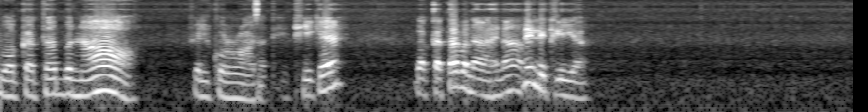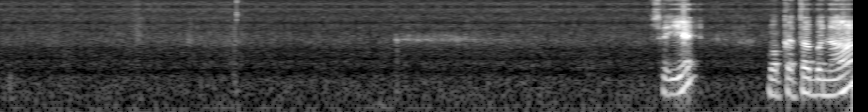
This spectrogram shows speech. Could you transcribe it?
وَكَتَبْنَا فِي الْقُرَّاسَةِ ٹھیک ہے؟ وَكَتَبْنَا ہے نا؟ نے لکھ لیا۔ صحیح ہے؟ وَكَتَبْنَا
